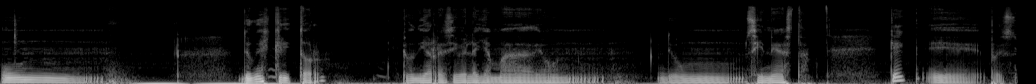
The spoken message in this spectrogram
un de un escritor que un día recibe la llamada de un de un cineasta que eh, pues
